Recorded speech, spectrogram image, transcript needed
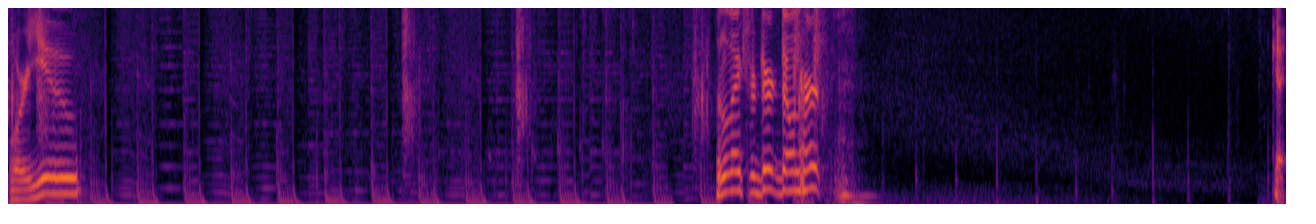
Or you. Little extra dirt don't hurt. Okay.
